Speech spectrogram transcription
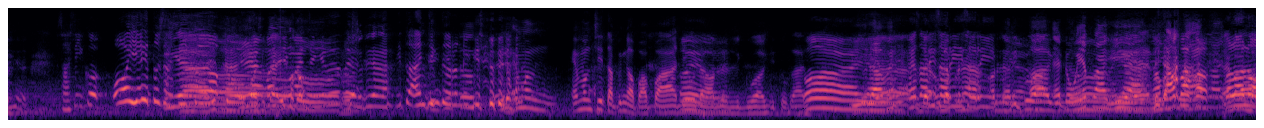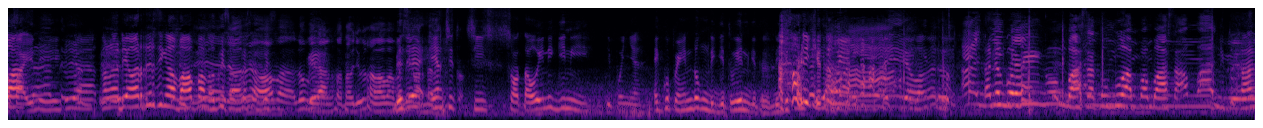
Sasiko. Oh iya itu Sasiko. Iya, itu. Iya, Maksudnya mancing-mancing itu. gitu tuh. Maksudnya Itu anjing tuh orang gitu. emang emang sih tapi nggak apa-apa dia Oh, iya, udah iya. order di gua gitu kan Oh Iya, iya. udah, Eh sorry udah sorry pernah sorry. order di Oh, gua eh, gitu. duit lagi Iya. ya. Gak apa-apa kalau kalau lo bapak ini. Iya, kalau di order sih nggak apa-apa. Iya, Bagus bagus nggak bagus. apa-apa. Lu bilang so tau juga gak apa-apa. biasanya yang si, si so tau ini gini tipenya eh gue pengen dong digituin gitu Oh, digituin. iya banget kadang gue ya. bingung bahasa tubuh apa bahasa apa gitu kan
